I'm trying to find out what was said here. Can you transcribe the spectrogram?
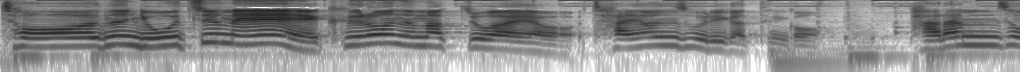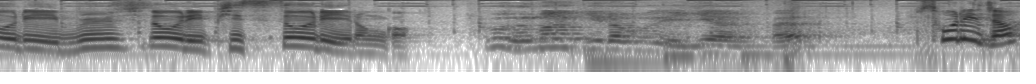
저는 요즘에 그런 음악 좋아해요. 자연 소리 같은 거. 바람 소리, 물 소리, 빗 소리 이런 거. 그 음악이라고 얘기할까요? 소리죠?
